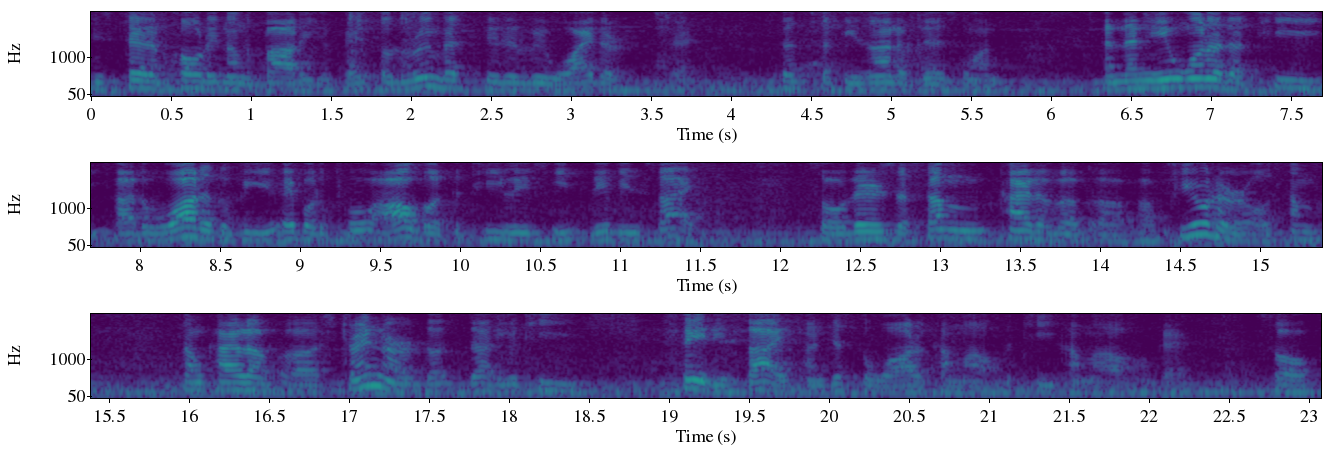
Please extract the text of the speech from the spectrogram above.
instead of holding on the body, okay? So the rim has to be a little bit wider? That's the design of this one. And then you wanted the tea, uh, the water to be able to pour out, but the tea leaves live inside. So there's a, some kind of a, a, a, filter or some some kind of a strainer that, that your tea stayed inside and just the water come out, the tea come out, okay? So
